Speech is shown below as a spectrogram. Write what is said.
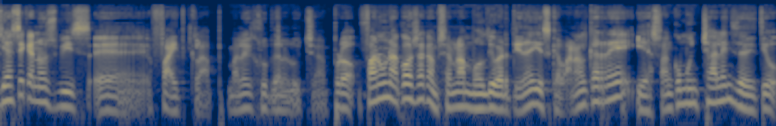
Ja sé que no has vist eh, Fight Club, vale? el club de la lucha, però fan una cosa que em sembla molt divertida i és que van al carrer i es fan com un challenge de dir, tio,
